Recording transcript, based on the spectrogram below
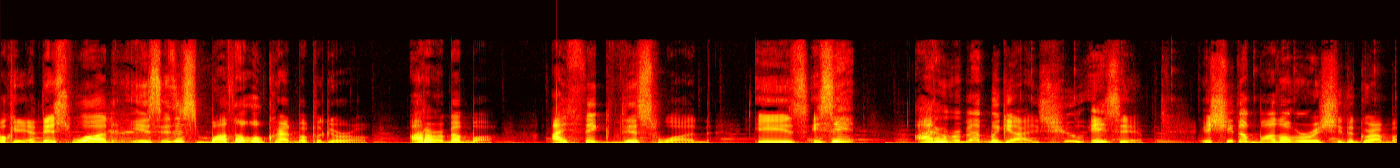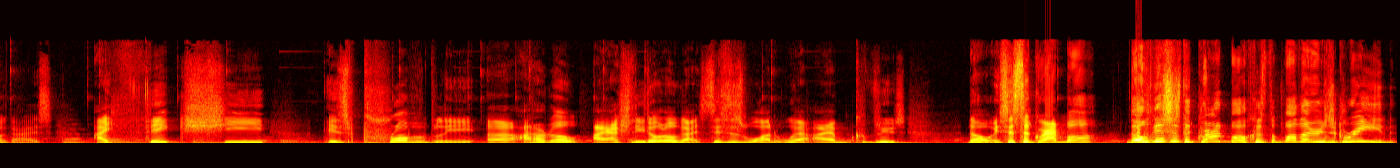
Okay, and this one is is this mother or grandma Paguro? I don't remember. I think this one is is it? I don't remember, guys. Who is it? Is she the mother or is she the grandma, guys? I think she is probably, uh, I don't know. I actually don't know, guys. This is one where I am confused. No, is this the grandma? No, this is the grandma because the mother is green.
